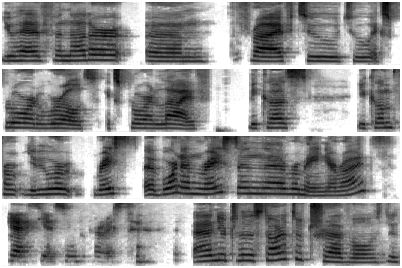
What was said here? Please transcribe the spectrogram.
you have another um, thrive to to explore the world explore life because you come from you were raised uh, born and raised in uh, romania right yes yes in bucharest and you started to travel you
